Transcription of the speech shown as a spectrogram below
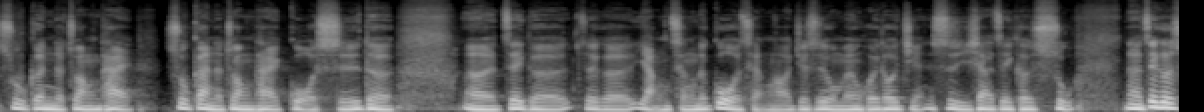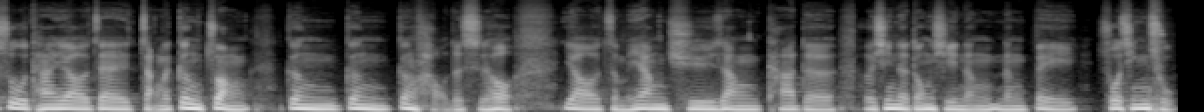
树根的状态、树干的状态、果实的呃这个这个养成的过程啊，就是我们回头检视一下这棵树。那这棵树它要在长得更壮、更更更好的时候，要怎么样去让它的核心的东西能能被说清楚、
